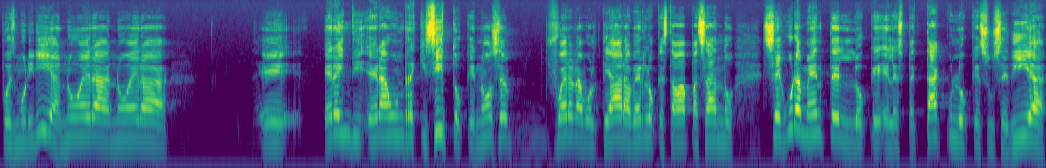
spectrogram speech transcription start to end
pues moriría. No era, no era, eh, era, era un requisito que no se fueran a voltear a ver lo que estaba pasando. Seguramente lo que el espectáculo que sucedía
